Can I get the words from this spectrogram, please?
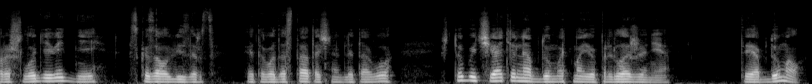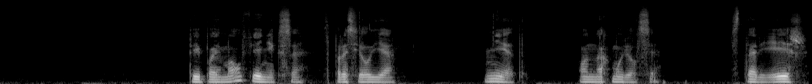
«Прошло девять дней», — сказал Визерс. «Этого достаточно для того, чтобы тщательно обдумать мое предложение. Ты обдумал?» «Ты поймал Феникса?» — спросил я. «Нет», — он нахмурился. «Стареешь».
